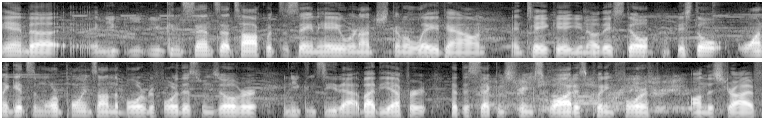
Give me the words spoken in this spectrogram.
And uh, and you, you can sense that talk with the saying, hey, we're not just going to lay down and take it. You know, they still they still want to get some more points on the board before this one's over, and you can see that by the effort that the second string squad is putting forth on this drive.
